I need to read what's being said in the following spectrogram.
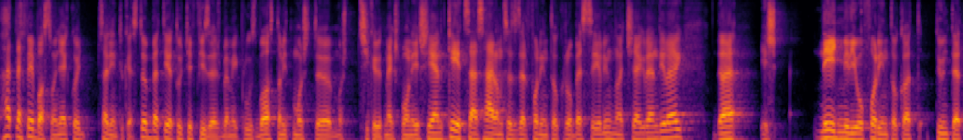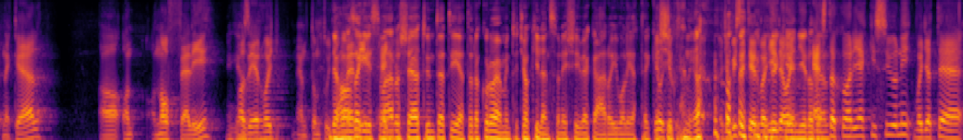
Hát legfeljebb azt mondják, hogy szerintük ez többet ért, úgyhogy fizes be még pluszba azt, amit most, most sikerült megspolni, és ilyen 200-300 ezer forintokról beszélünk nagyságrendileg, de és 4 millió forintokat tüntetnek el a, a, a NAV felé, Igen. azért, hogy nem tudom, tudja De ha az egész egy... város eltünteti, érted, akkor olyan, mintha a 90-es évek áraival értékesíteni. Jó, hogyha visszatérve a híre, hogy ezt akarják kiszűrni, vagy a te...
